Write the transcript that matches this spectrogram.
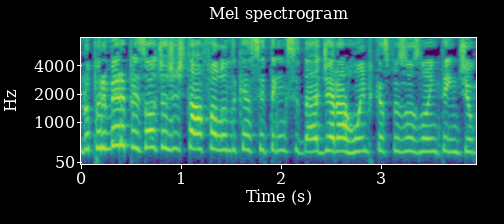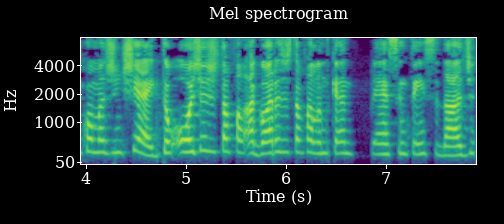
No primeiro episódio a gente tava falando que essa intensidade era ruim porque as pessoas não entendiam como a gente é. Então, hoje a gente tá agora a gente tá falando que essa intensidade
